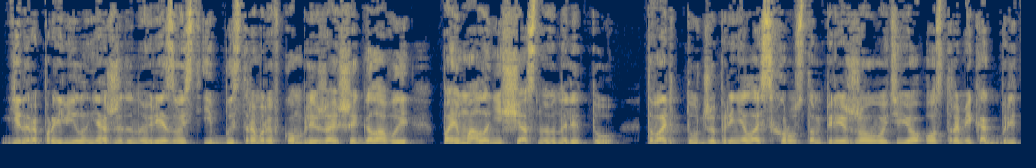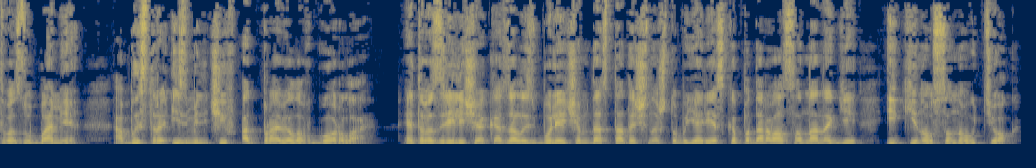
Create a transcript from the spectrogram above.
Гидра проявила неожиданную резвость и быстрым рывком ближайшей головы поймала несчастную на лету. Тварь тут же принялась с хрустом пережевывать ее острыми, как бритва, зубами, а быстро измельчив, отправила в горло. Этого зрелища оказалось более чем достаточно, чтобы я резко подорвался на ноги и кинулся на утек.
